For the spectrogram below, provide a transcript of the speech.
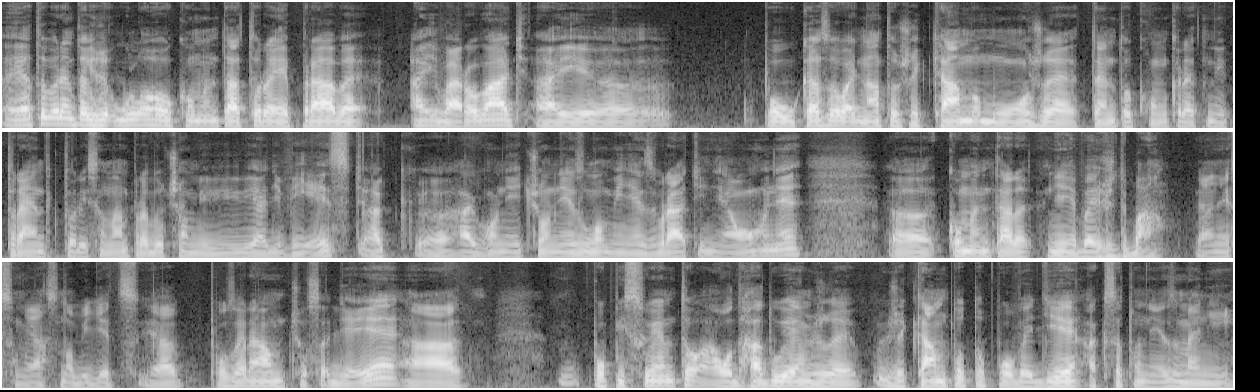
ja to beriem tak, že úlohou komentátora je práve aj varovať, aj e, poukazovať na to, že kam môže tento konkrétny trend, ktorý sa nám pred očami vyvíjať, viesť, ak, e, ak ho niečo nezlomí, nezvráti, neohne. E, komentár nie je veždba. Ja nie som jasnovidec. Ja pozerám, čo sa deje a popisujem to a odhadujem, že, že kam toto povedie, ak sa to nezmení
